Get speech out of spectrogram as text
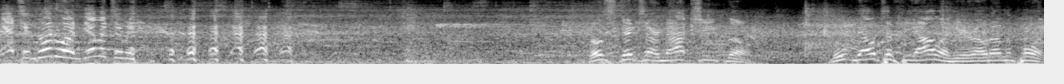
That's a good one. Give it to me. Those sticks are not cheap, though. Moved out to Fiala here out on the point.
